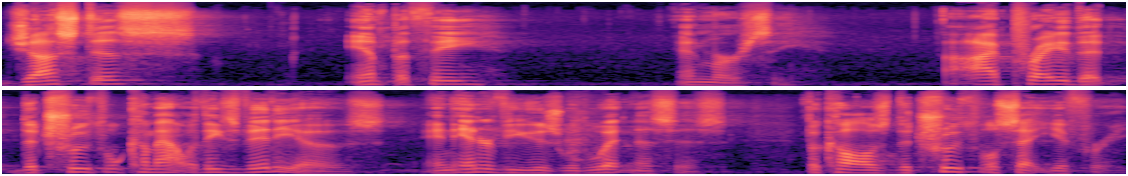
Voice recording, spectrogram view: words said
justice, empathy, and mercy. I pray that the truth will come out with these videos and interviews with witnesses because the truth will set you free.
